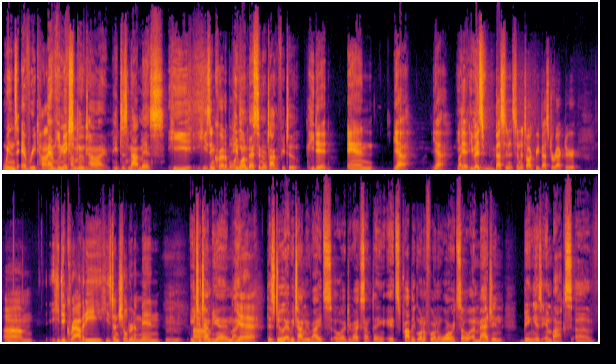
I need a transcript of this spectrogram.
wins every time Every he makes a movie. time, he does not miss. He he's incredible. He And won best cinematography too. He did, and yeah, yeah, he Like, did. He he's- best best cin- cinematography, best director. Um, he did Gravity. He's done Children of Men. Ichi Tambien, like yeah. this dude, every time he writes or directs something, it's probably going for an award. So imagine being his inbox of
